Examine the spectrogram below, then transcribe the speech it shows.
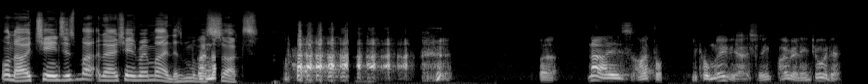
Well, now I changed this. mi- Now I changed my mind. This movie sucks. but no, it's, I thought it was a cool movie actually. I really enjoyed it.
